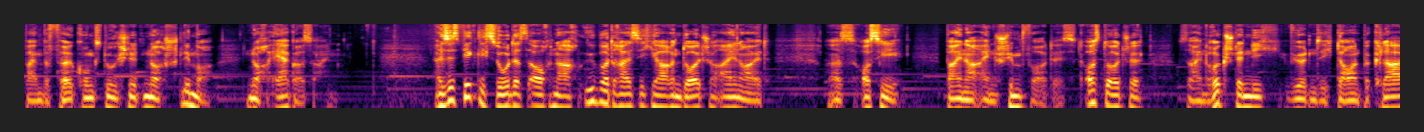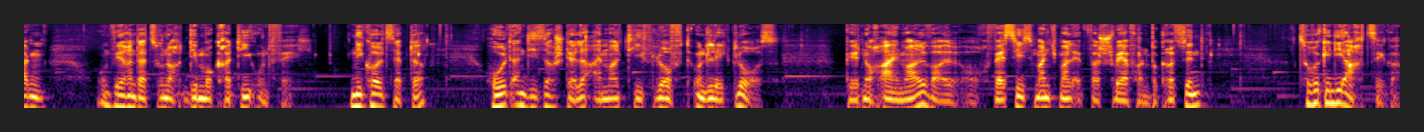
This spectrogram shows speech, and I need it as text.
beim Bevölkerungsdurchschnitt noch schlimmer, noch ärger sein. Es ist wirklich so, dass auch nach über 30 Jahren deutscher Einheit das Ossi beinahe ein Schimpfwort ist. Ostdeutsche seien rückständig, würden sich dauernd beklagen und wären dazu noch demokratieunfähig. Nicole Zepter holt an dieser Stelle einmal tief Luft und legt los. Geht noch einmal, weil auch Wessis manchmal etwas schwer von Begriff sind, Zurück in die 80er.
